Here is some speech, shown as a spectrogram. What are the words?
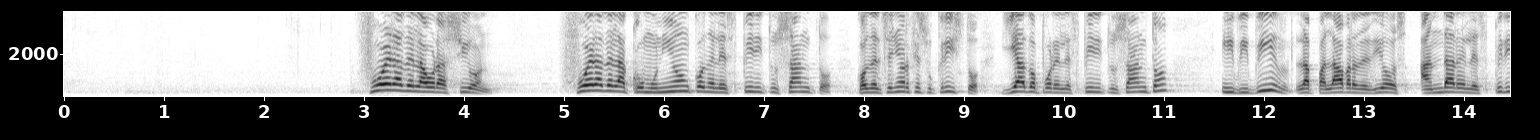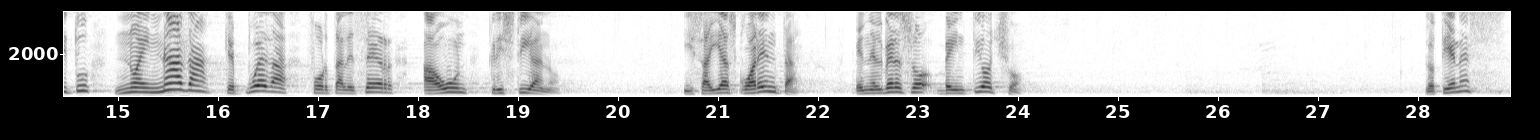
Fuera de la oración, fuera de la comunión con el Espíritu Santo, con el Señor Jesucristo, guiado por el Espíritu Santo, y vivir la palabra de Dios, andar el Espíritu, no hay nada que pueda fortalecer a un cristiano. Isaías 40, en el verso 28. ¿Lo tienes?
